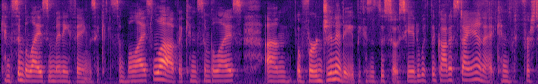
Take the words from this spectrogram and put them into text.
can symbolize many things. It can symbolize love. It can symbolize um, virginity because it's associated with the goddess Diana. It can, first,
